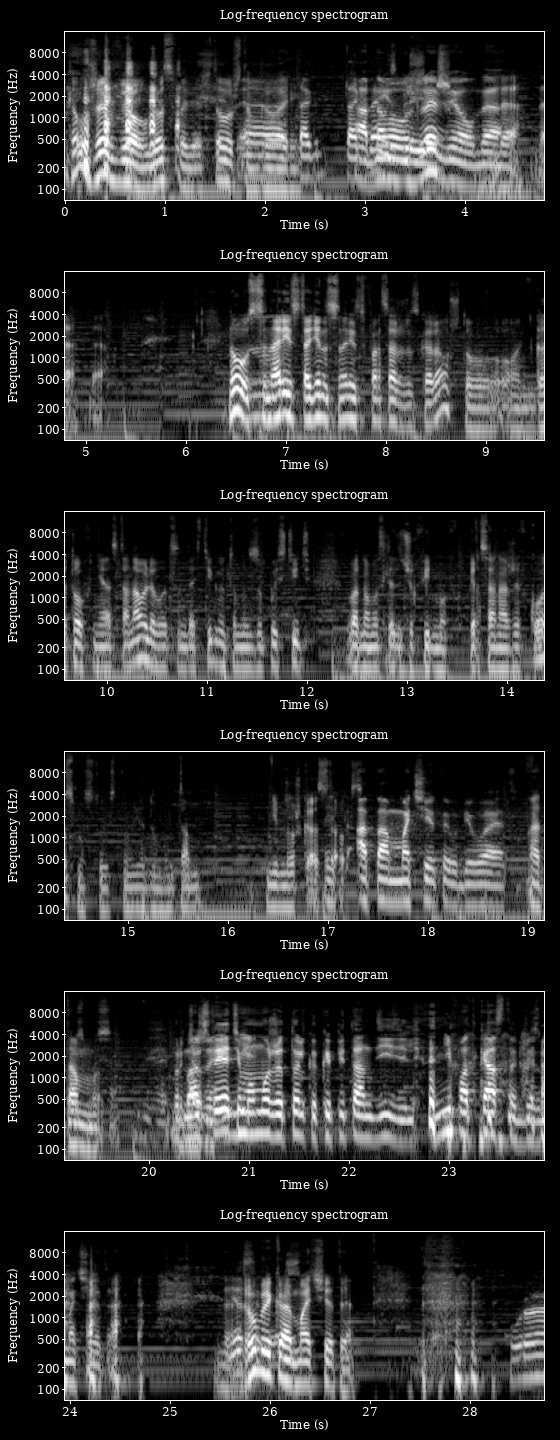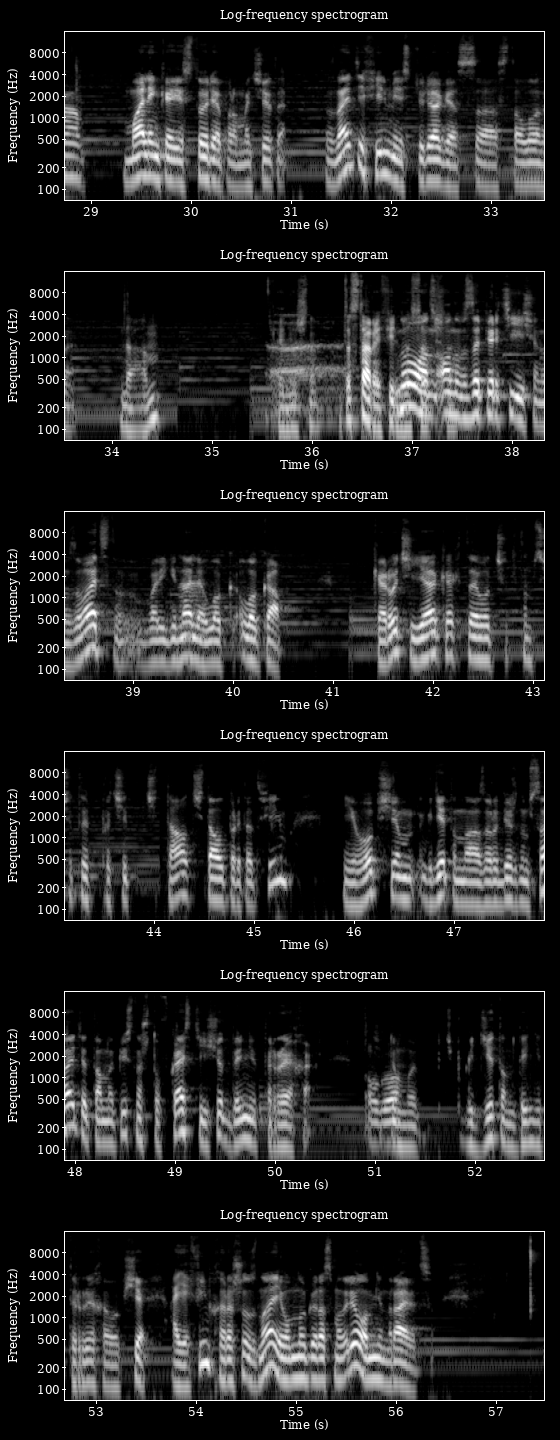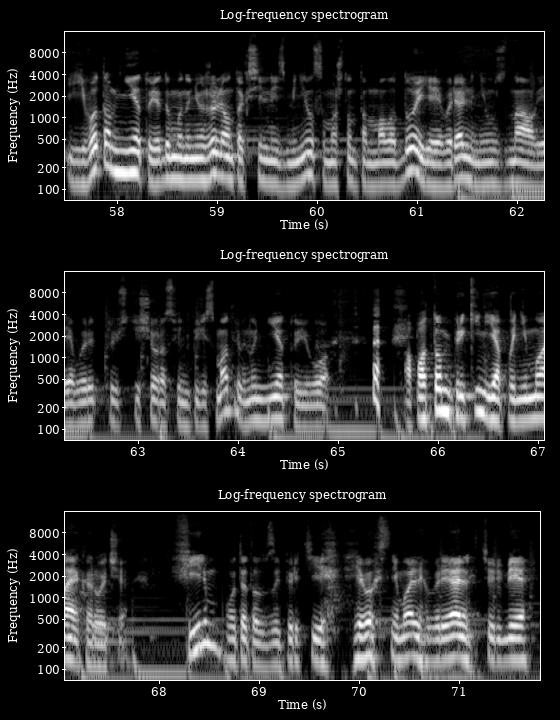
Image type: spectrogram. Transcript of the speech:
Да уже ввел, господи, что уж там Э, говорить. Одного уже изблюешь. вел, да. Да, да, да. Ну, сценарист, один из сценаристов Форсажа же сказал, что он готов не останавливаться на достигнутом и запустить в одном из следующих фильмов персонажей в космос. То есть, ну, я думаю, там немножко осталось. А там мачете убивает. А там. Противостоять не- ему может только капитан Дизель. Ни подкаста без мачете. Да, Рубрика согласен. «Мачете». Ура! Маленькая история про мачете. Знаете, в фильме есть тюряга с а, Сталлоне? Да, конечно. Это старый фильм Ну, он, он в заперти еще называется, в оригинале Lock, Lock Up. Короче, я как-то вот что-то там что-то прочитал, читал про этот фильм. И, в общем, где-то на зарубежном сайте там написано, что в касте еще Дэнни Треха. Ого. Думаю, типа, где там Дэнни Треха вообще? А я фильм хорошо знаю, я его много раз смотрел, он мне нравится. И его там нету. Я думаю, ну неужели он так сильно изменился? Может, он там молодой, я его реально не узнал. Я его, то есть, еще раз фильм пересматриваю, но нету его. А потом, прикинь, я понимаю, короче. Фильм, вот этот в заперти, его снимали в реальной тюрьме.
